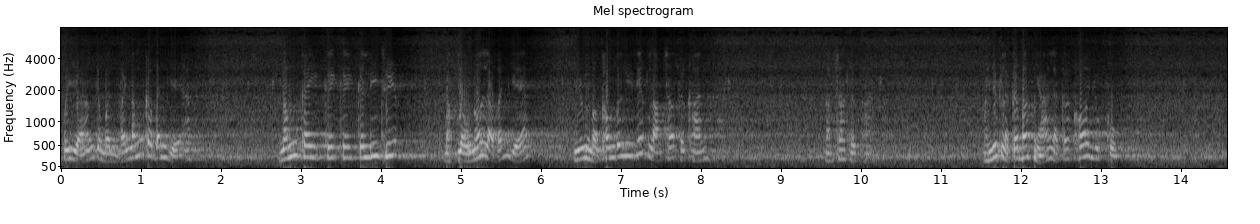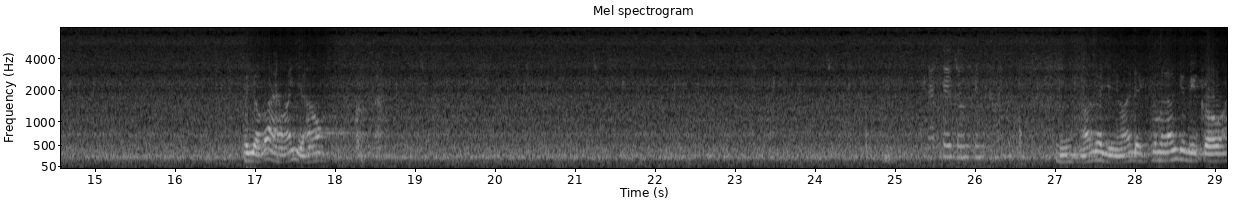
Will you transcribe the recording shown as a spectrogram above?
Phải giảng cho mình, phải nắm cái bánh vẽ. Nắm cái cái cái cái lý thuyết. Mặc dù nó là bánh vẽ, nhưng mà không có lý thuyết làm sao thực hành làm sao thực hành. Mà nhất là cái bát nhã là cái khó vô cùng. Bây giờ có ai hỏi gì không? Thưa con xin hỏi. ừ, hỏi cái gì hỏi đi cứ lớn cái micro á.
